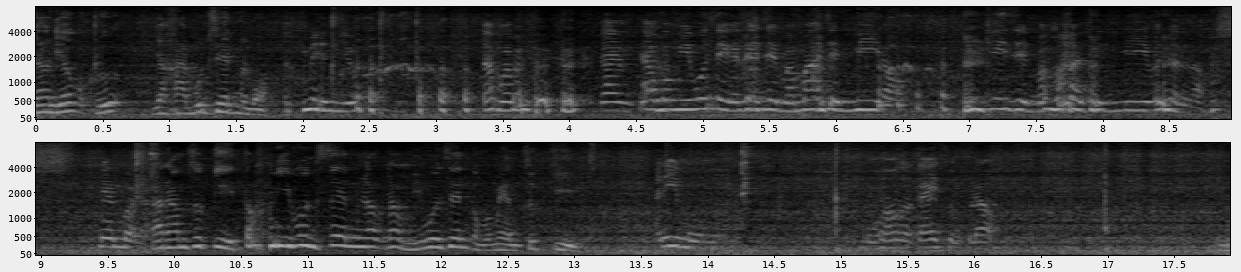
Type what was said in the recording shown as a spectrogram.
อย่างเดียวก็คืออย่าขาดบุญเส้นมันบอกแม่นอยู่ถ้าบ่การถ้าบ่มีวุ้นเส้นก็ใส่เส้นมาม่าเส้นหมี่เอากี่เส้นมาม่าเส้นหมี่ว่าซั่นเหรอแม่นบ่ล่ะถ้าทำสุกี้ต้องมีวุ้นเส้นครับถ้ามีวุ้นเส้นกับแมนสุกี้อันนี้หมูหมูเขาก็ใกล้สุกแล้ว อื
